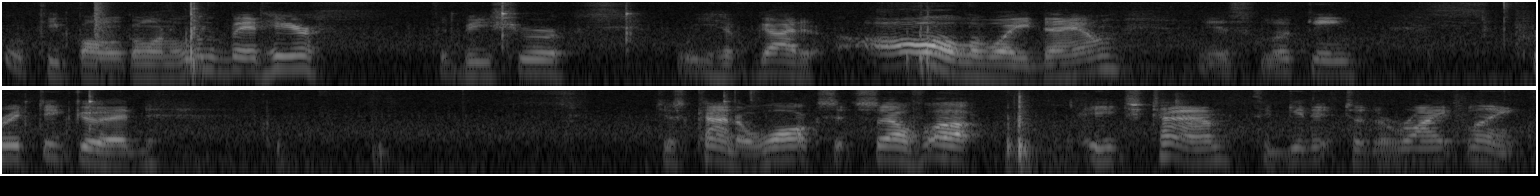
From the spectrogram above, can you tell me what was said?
We'll keep on going a little bit here to be sure we have got it all the way down. It's looking pretty good. Just kind of walks itself up each time to get it to the right length.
